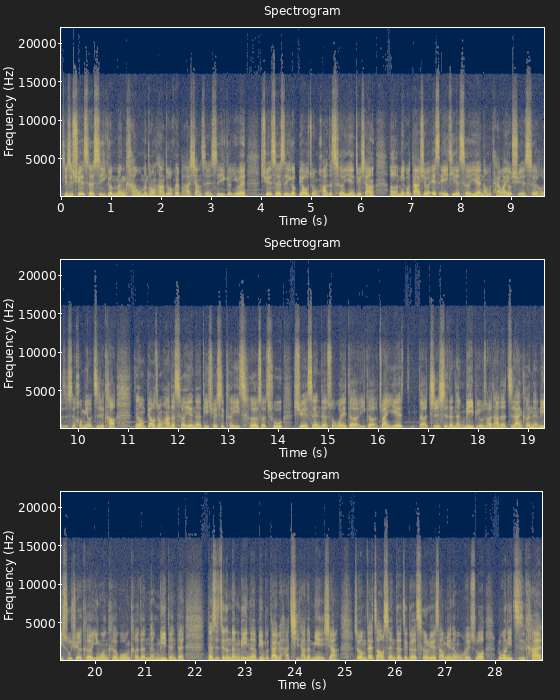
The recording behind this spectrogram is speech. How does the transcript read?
其实学测是一个门槛，我们通常就会把它想成是一个，因为学测是一个标准化的测验，就像呃美国大学有 SAT 的测验，然后我们台湾有学测，或者是后面有指考这种标准化的测验呢，的确是可以测测出学生的所谓的一个专业的知识的能力，比如说他的自然科能力、数学科、英文科、国文科的能力等等。但是这个能力呢，并不代表他其他的面向，所以我们在招生的这个策略上面呢，我们会说，如果你只看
